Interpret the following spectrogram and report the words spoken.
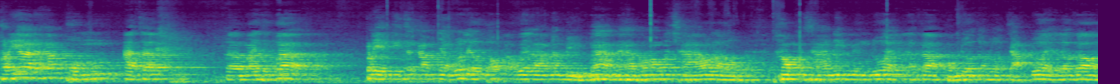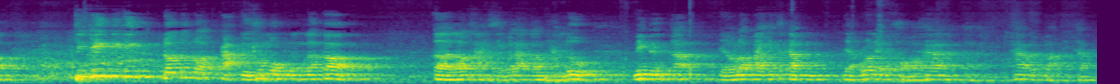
ขออนุญาตนะครับผมอาจจะหมายถึงว่าเปลี่ยนกิจกรรมอย่างรวดเร็วเพราะเวลามันบีบมากนะครับ เพราะว่าเมื่อเช้าเราเข้ามาช้านิดนึงด้วย แล้วก็ผมโดนตำรวจจับด้วย แล้วก็จริงๆจริงๆโดนตำรวจปรับอยู่ชั่วโมงหนึ่งแล้วก็เออเราถ่ายเสียเวลาตอนถ่ายรูปนิดนึงก็เดี๋ยวเราไปกิจกรรมอย่างรวดเร็วขอห้าเอ่อห้าบทบาทนะครับ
